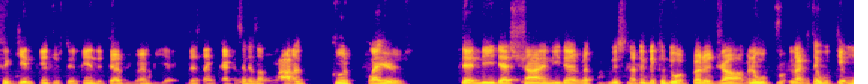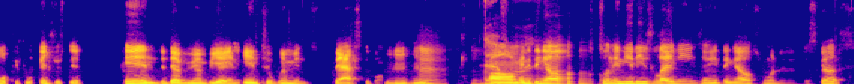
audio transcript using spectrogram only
to get interested in the WNBA. There's like, like I said, there's a lot of good players that need that shine, need that recognition. I think they could do a better job, and it will, like I said, will get more people interested in the WNBA and into women's basketball. Mhm. Mm, Um, anything else on any of these ladies? Anything else you wanted to discuss?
